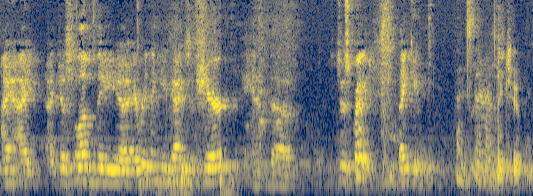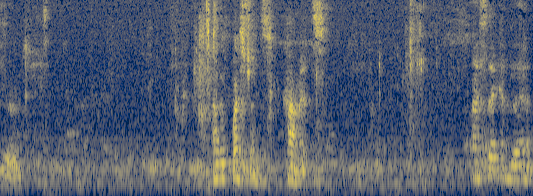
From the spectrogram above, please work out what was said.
I, I, I just love the uh, everything you guys have shared, and uh, just great. Thank you. Thanks so much. Thank you. Other questions, comments? I second that.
